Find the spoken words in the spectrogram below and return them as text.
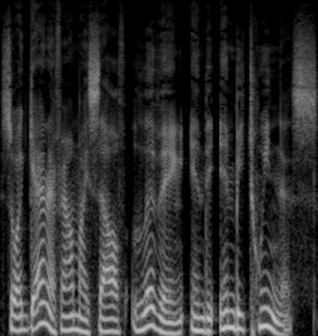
So again, I found myself living in the in betweenness.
